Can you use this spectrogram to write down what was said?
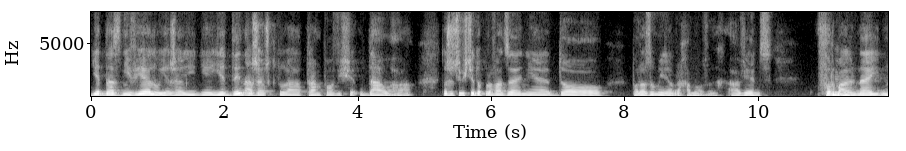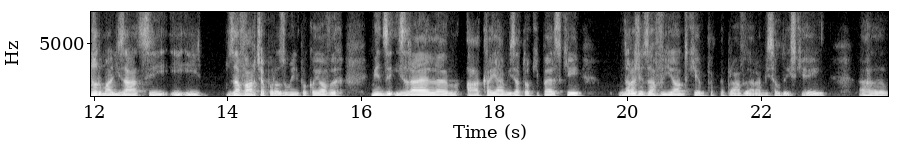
jedna z niewielu, jeżeli nie jedyna rzecz, która Trumpowi się udała, to rzeczywiście doprowadzenie do porozumień abrahamowych, a więc formalnej mhm. normalizacji i, i zawarcia porozumień pokojowych między Izraelem a krajami Zatoki Perskiej, na razie za wyjątkiem tak naprawdę Arabii Saudyjskiej, e,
